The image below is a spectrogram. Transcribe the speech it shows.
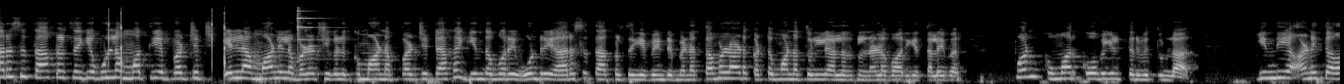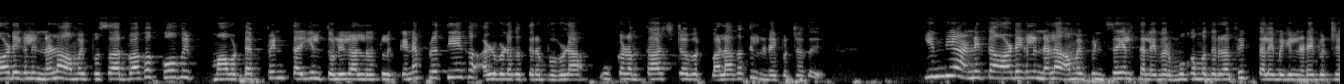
அரசு தாக்கல் செய்ய உள்ள மத்திய பட்ஜெட் எல்லா மாநில வளர்ச்சிகளுக்குமான பட்ஜெட்டாக இந்த முறை ஒன்றிய அரசு தாக்கல் செய்ய வேண்டும் என தமிழ்நாடு கட்டுமான தொழிலாளர்கள் நல வாரிய தலைவர் பொன் குமார் கோவையில் தெரிவித்துள்ளார். இந்திய அனைத்து ஆடைகளின் நல அமைப்பு சார்பாக கோவை மாவட்ட பெண் தையல் தொழிலாளர்களுக்கென பிரத்யேக அலுவலக திறப்பு விழா உக்கடம் தாஜ் டவர் வளாகத்தில் நடைபெற்றது. இந்திய அனைத்து ஆடைகளின் நல அமைப்பின் செயல் தலைவர் முகமது ரஃபிக் தலைமையில் நடைபெற்ற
